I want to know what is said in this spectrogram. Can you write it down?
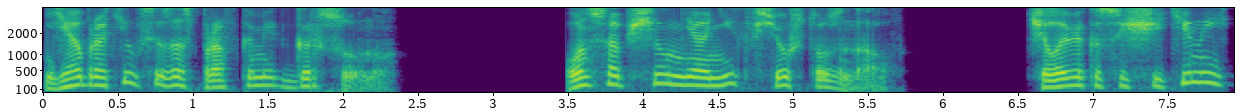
Я обратился за справками к Гарсону. Он сообщил мне о них все, что знал. Человека со щетиной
